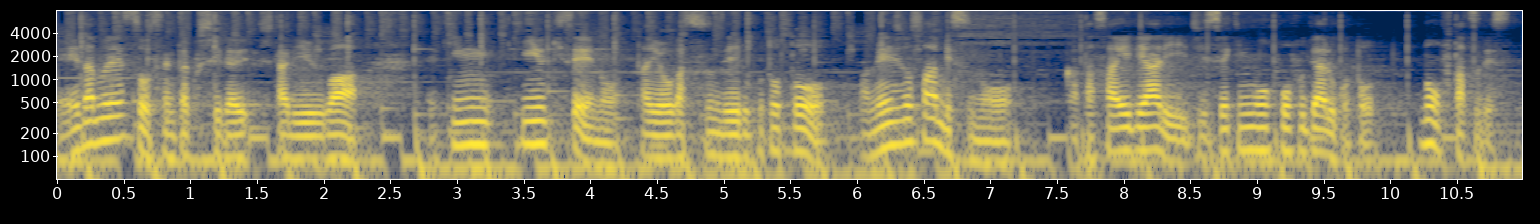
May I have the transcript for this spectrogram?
AWS を選択した理由は金融規制の対応が進んでいることとマネージドサービスのが多彩であり実績も豊富であることの2つです。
